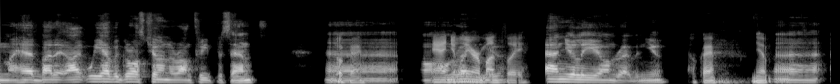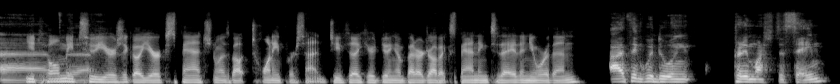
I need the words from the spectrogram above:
in my head, but I, we have a gross churn around three percent. Uh, Okay. on- on Annually or monthly? Annually on revenue. Okay. Uh, You told me uh, two years ago your expansion was about 20%. Do you feel like you're doing a better job expanding today than you were then? I think we're doing pretty much the same.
